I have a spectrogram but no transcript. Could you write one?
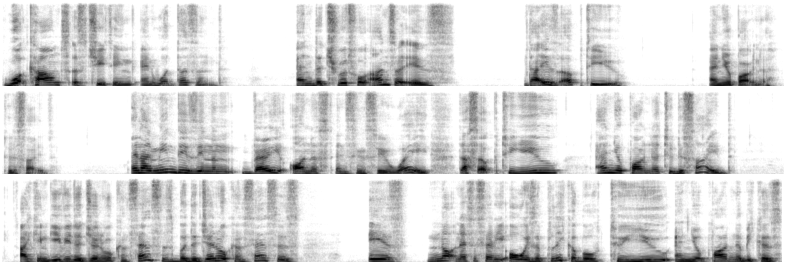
What counts as cheating and what doesn't? And the truthful answer is that is up to you and your partner to decide. And I mean this in a very honest and sincere way. That's up to you and your partner to decide. I can give you the general consensus, but the general consensus is not necessarily always applicable to you and your partner because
